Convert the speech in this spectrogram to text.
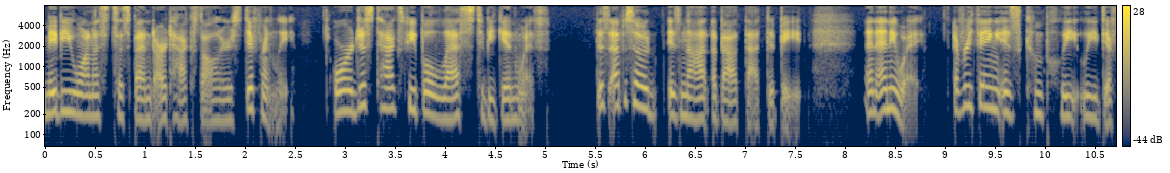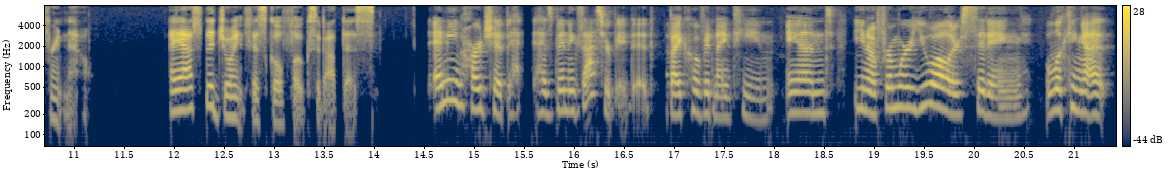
Maybe you want us to spend our tax dollars differently, or just tax people less to begin with. This episode is not about that debate. And anyway, everything is completely different now. I asked the joint fiscal folks about this. Any hardship has been exacerbated by COVID 19. And, you know, from where you all are sitting, looking at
